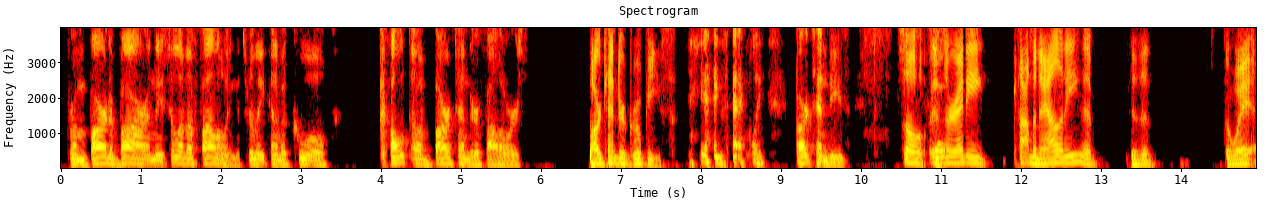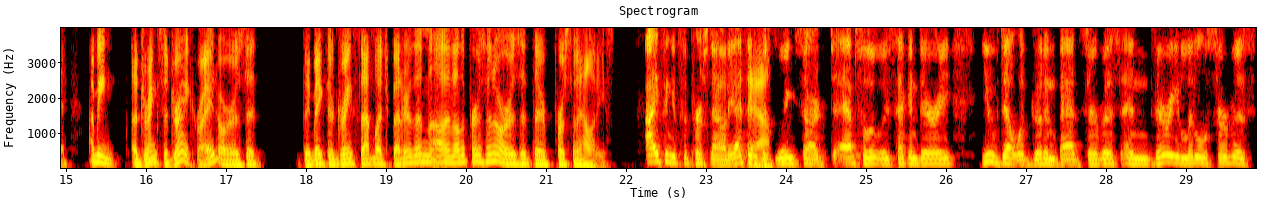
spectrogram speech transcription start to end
from bar to bar and they still have a following. It's really kind of a cool cult of bartender followers bartender groupies. Yeah, exactly. Bartendies. So, so, is there any commonality that is it the way I mean, a drink's a drink, right? Or is it they make their drinks that much better than uh, another person or is it their personalities? I think it's the personality. I think yeah. the drinks are absolutely secondary. You've dealt with good and bad service and very little service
